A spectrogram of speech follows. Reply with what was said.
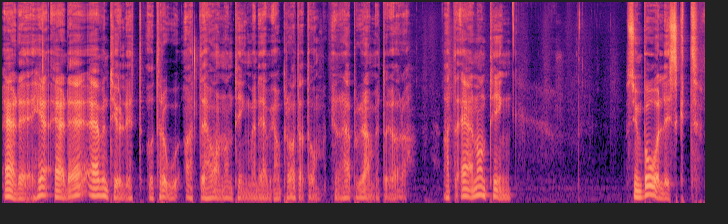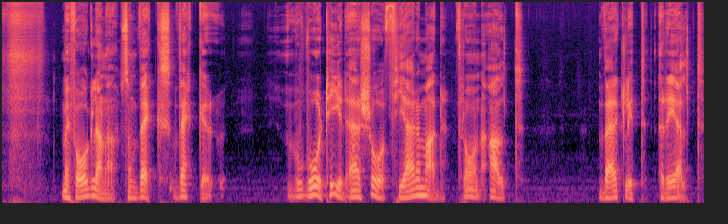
är det, är det äventyrligt att tro att det har någonting med det vi har pratat om i det här programmet att göra? Att det är någonting symboliskt med fåglarna som väcks, väcker. Vår tid är så fjärmad från allt verkligt reellt.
